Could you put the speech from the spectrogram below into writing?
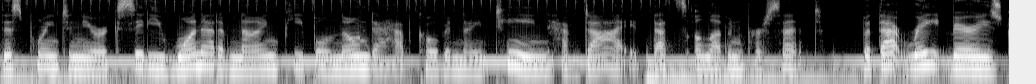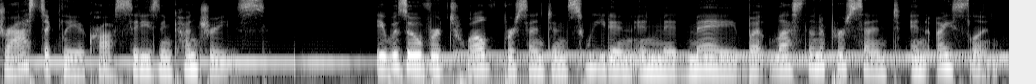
this point in New York City, one out of nine people known to have COVID 19 have died. That's 11%. But that rate varies drastically across cities and countries. It was over 12% in Sweden in mid May, but less than a percent in Iceland.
